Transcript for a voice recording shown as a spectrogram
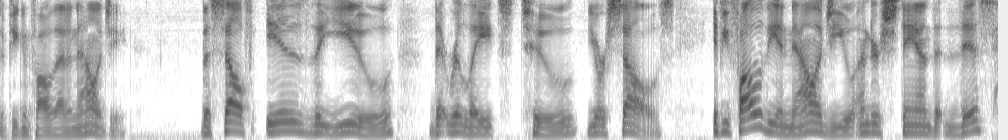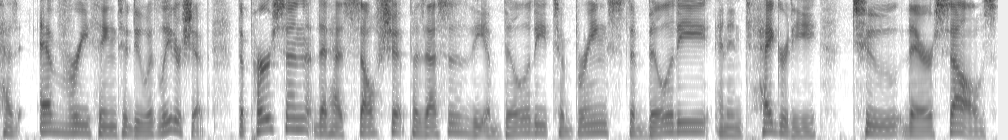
If you can follow that analogy. The self is the you that relates to yourselves. If you follow the analogy, you understand that this has everything to do with leadership. The person that has selfship possesses the ability to bring stability and integrity to their selves.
